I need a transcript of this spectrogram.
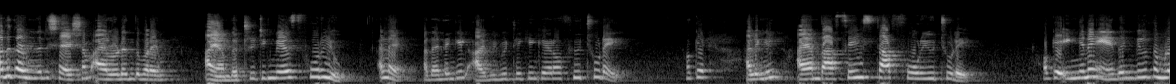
അത് കഴിഞ്ഞതിന് ശേഷം അയാളോട് എന്ത് പറയും? I am the treating nurse for you അല്ലേ? അതല്ലെങ്കിൽ I will be taking care of you today okay അല്ലെങ്കിൽ I am the same staff for you today okay ഇങ്ങനെ ഏതെങ്കിലും നമ്മൾ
